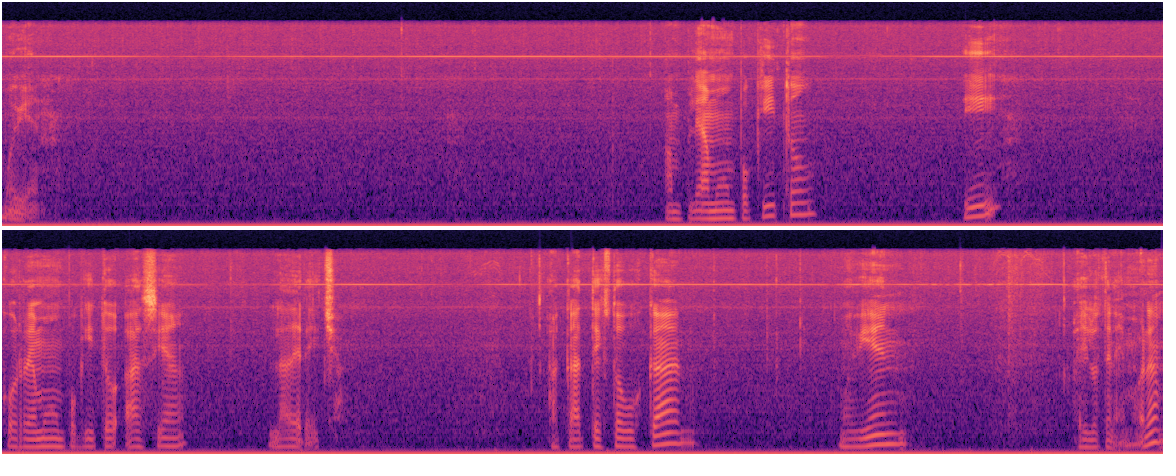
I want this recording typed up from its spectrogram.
Muy bien. Ampliamos un poquito y corremos un poquito hacia la derecha. Acá texto a buscar. Muy bien. Ahí lo tenemos verdad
